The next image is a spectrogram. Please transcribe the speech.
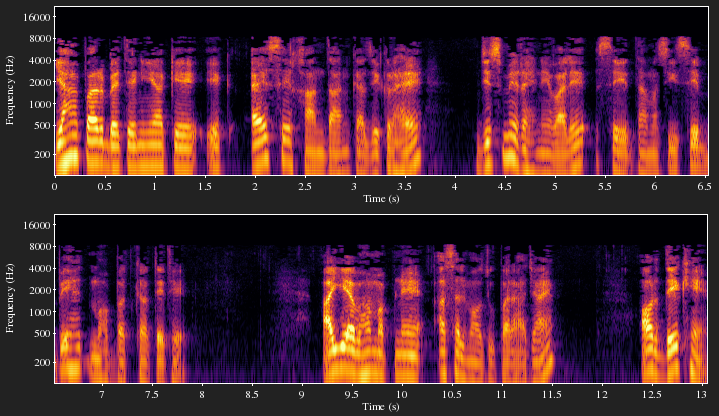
یہاں پر بیتینیا کے ایک ایسے خاندان کا ذکر ہے جس میں رہنے والے سیدنا مسیح سے بے حد محبت کرتے تھے۔ آئیے اب ہم اپنے اصل موضوع پر آ جائیں اور دیکھیں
